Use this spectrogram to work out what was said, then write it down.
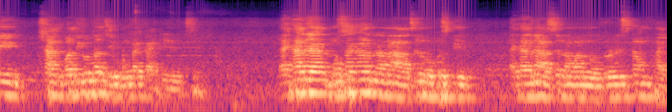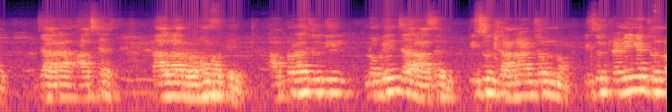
এই সাংবাদিকতা জীবনটা এখানে মোসা খান রানা আছেন উপস্থিত। এখানে আছেন আমার নজরুল ইসলাম ভাই, যারা আছেন রহমতে। আপনারা যদি নবীন যারা আছেন, কিছু জানার জন্য, কিছু ট্রেনিং এর জন্য,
